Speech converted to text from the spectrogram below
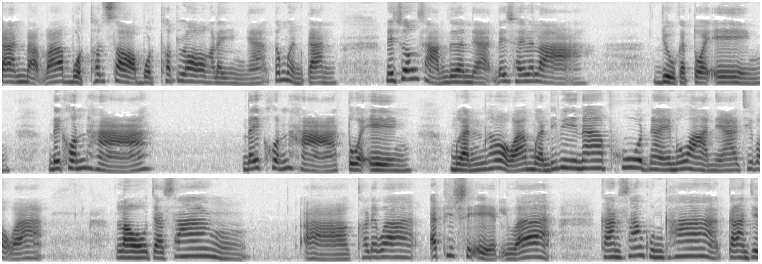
การแบบว่าบททดสอบบททดลองอะไรอย่างเงี้ย ก็เหมือนกัน ในช่วงสามเดือนเนี่ย ได้ใช้เวลาอยู่กับตัวเอง ได้ค้นหา ได้ค้นหาตัวเอง เหมือนเขาบอกว่าเหมือนที่พี่หน้าพูดในเมื่อวานเนี้ย ที่บอกว่าเราจะสร้างเขาเรียกว่า appreciate หรือว่าการสร้างคุณค่า การจะ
